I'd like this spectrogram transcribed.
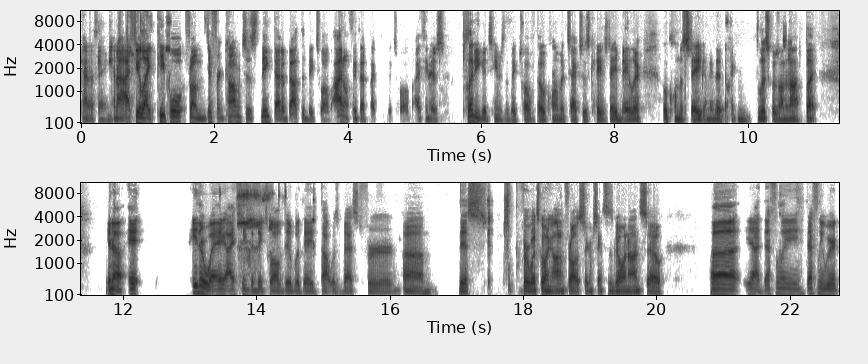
kind of thing. And I feel like people from different conferences think that about the Big 12. I don't think that about the Big 12. I think there's plenty of good teams in the Big 12 with Oklahoma, Texas, K State, Baylor, Oklahoma State. I mean, I can, the list goes on and on. But, you know, it, either way, I think the Big 12 did what they thought was best for um, this, for what's going on, for all the circumstances going on. So, uh, yeah, definitely, definitely weird.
